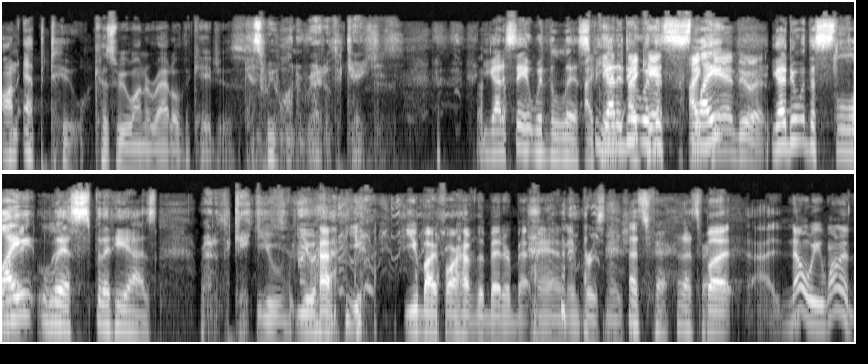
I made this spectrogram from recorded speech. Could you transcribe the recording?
on Ep two? Because we want to rattle the cages. Because we want to rattle the cages. you got to say it with the lisp. You got to do it with a can't- I slight. can't do it. You got to do it with the slight, Slight lisp. that he has. Rattle the cages. You you have you you by far have the better Batman impersonation. That's fair. That's fair. But uh, no, we want to.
